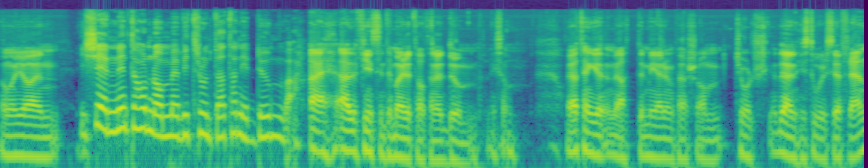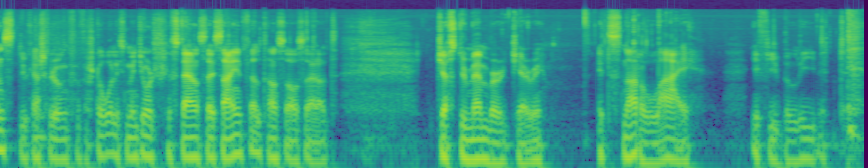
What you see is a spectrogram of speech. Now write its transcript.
Om man gör en, Vi känner inte honom men vi tror inte att han är dum va? nej, det finns inte möjlighet att han är dum. Liksom. Och jag tänker att det är mer ungefär som George, det är en historisk referens, du kanske är ung för att förstå, liksom, men George Costanza i Seinfeld, han sa så här att Just remember Jerry, it's not a lie if you believe it.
